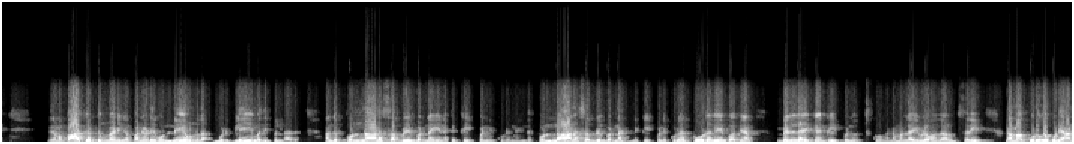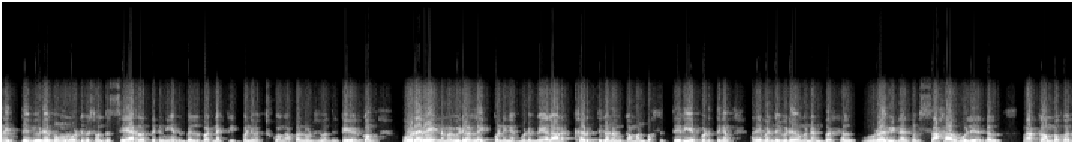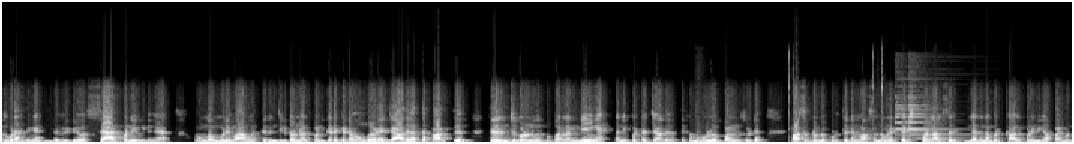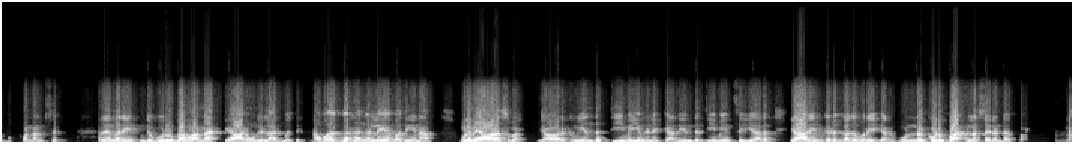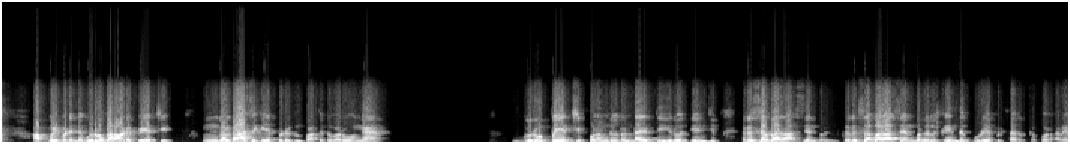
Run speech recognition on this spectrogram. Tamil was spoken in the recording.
இது நம்ம பார்க்கறதுக்கு முன்னாடி நீங்க பண்ண வேண்டியது ஒன்னே ஒண்ணுதான். உங்களோட விலை மதிப்பு இல்லாத அந்த பொன்னான சப்ரே பட்டனை எனக்கு கிளிக் பண்ணி கொடுங்க. இந்த பொன்னான சப்ரே பட்டனை எனக்கு கிளிக் பண்ணி கொடுங்க. கூடவே பாத்தீங்கன்னா பெல் ஐக்கன் கிளிக் பண்ணி வச்சுக்கோங்க. நம்ம லைவ்ல வந்தாலும் சரி நம்ம கொடுக்கக்கூடிய அனைத்து வீடியோக்கும் நோட்டிபிகேஷன் வந்து சேர்றதுக்கு நீங்க இந்த பெல் பட்டனை கிளிக் பண்ணி வச்சுக்கோங்க. அப்ப நோட்டிபிகேஷன் வந்துகிட்டே இருக்கும். கூடவே நம்ம வீடியோ லைக் பண்ணுங்க. உங்களோட மேலான கருத்துக்கள் நம்ம கமெண்ட் பாக்ஸ்ல தெரியப்படுத்துங்க. அதே மாதிரி இந்த வீடியோ உங்க நண்பர்கள் உறவினர்கள் சக ஊழியர்கள் உங்க அக்கம் பக்கத்து கூட நீங்க இந்த வீடியோவை ஷேர் பண்ணி விடுங்க. உங்க மூலியமா அவங்க தெரிஞ்சுக்கிட்டோம் நற்பன் கிடைக்கட்டும். உங்களுடைய ஜாதகத்தை பார்த்து தெரிஞ்சுக்கணும்னு விருப்பப்படுற நீங்க தனிப்பட்ட ஜாதகத்துக்கு முழு பலன் சொல்லிட்டு வாட்ஸ்அப் நம்பர் கொடுத்துருக்கேன். அந்த வாட்ஸ்அப் நம்பர் டெக்ஸ்ட் பண்ணாலும் சரி இல்ல இந்த நம்பருக்கு கால் பண்ணி நீங்க அப்பாயின்மெண்ட் புக் பண்ணாலும் சரி. அதே மாதிரி இந்த குரு பகவான யாரும் உங்களுக்கு எல்லாருக்குமே தெரியும். நவ கிரகங்கள்லயே பாத்தீங்கன்னா முழுமையான சுபர். யாருக்கும் எந்த தீமையும் நினைக்காது எந்த தீமையும் செய்யாத யாரையும் கெடுக்காத ஒரே கிரகம். ஒண்ணு கொடுப்பார் இல்லை சைலண்டா இருப்பார். அப்படிப்பட்ட இந்த குரு பகவானுடைய பெயர்ச்சி உங்கள் ராசிக்கு எப்படி இருக்குன்னு பார்த்துட்டு வருவோங்க. குரு பெயர்ச்சி புலன்கள் ரெண்டாயிரத்தி இருபத்தி அஞ்சு ரிஷப ராசி அன்பர்களுக்கு. ரிஷப ராசி அன்பர்களுக்கு இந்த குரு எப்படி சார் இருக்க போறாரு?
